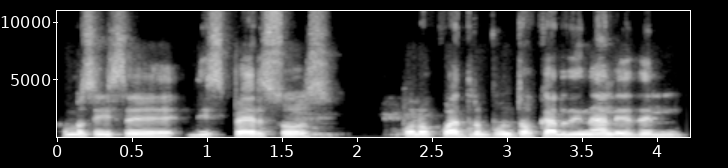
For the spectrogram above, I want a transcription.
¿cómo se dice?, dispersos por los cuatro puntos cardinales del,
